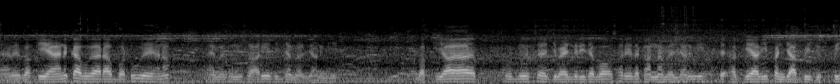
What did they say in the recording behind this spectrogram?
ਐਵੇਂ ਬਾਕੀ ਐਨਕਾਂ ਵਗੈਰਾ ਬਟੂਏ ਹਨਾ ਐਵੇਂ ਤੁਹਾਨੂੰ ਸਾਰੀਆਂ ਚੀਜ਼ਾਂ ਮਿਲ ਜਾਣਗੀਆਂ। ਬਾਕੀ ਆ ਤੁਹਾਨੂੰ ਇੱਥੇ ਜਵੈਲਰੀ ਦਾ ਬਹੁਤ ਸਾਰੀਆਂ ਦੁਕਾਨਾਂ ਮਿਲ ਜਾਣਗੀਆਂ। ਤੇ ਅੱਗੇ ਆ ਗਈ ਪੰਜਾਬੀ ਜੁੱਤੀ।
